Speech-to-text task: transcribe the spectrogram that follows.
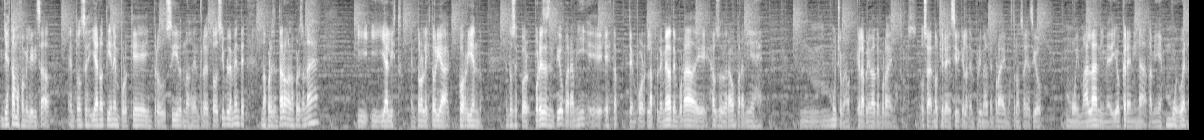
ya estamos familiarizados. Entonces ya no tienen por qué introducirnos dentro de todo. Simplemente nos presentaron a los personajes y, ya listo. Entró la historia corriendo. Entonces por, ese sentido para mí eh, esta la primera temporada de House of the Dragon para mí es mucho mejor que la primera temporada de Game of Thrones. O sea, no quiere decir que la primera temporada de Game of Thrones haya sido muy mala, ni mediocre, ni nada. También es muy buena.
